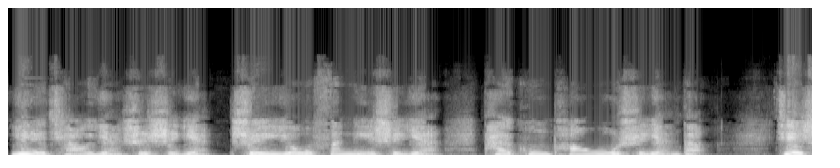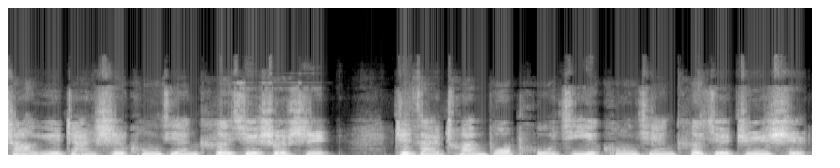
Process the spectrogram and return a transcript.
叶桥演示实验、水油分离实验、太空抛物实验等，介绍与展示空间科学设施，旨在传播普及空间科学知识，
